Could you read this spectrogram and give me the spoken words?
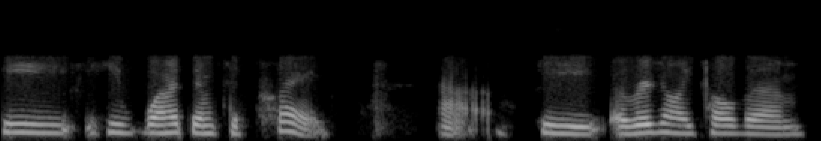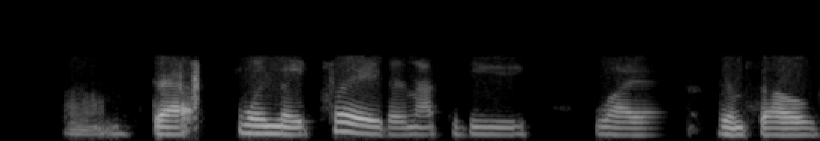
he he wanted them to pray. Uh, he originally told them um, that when they pray, they're not to be like themselves,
